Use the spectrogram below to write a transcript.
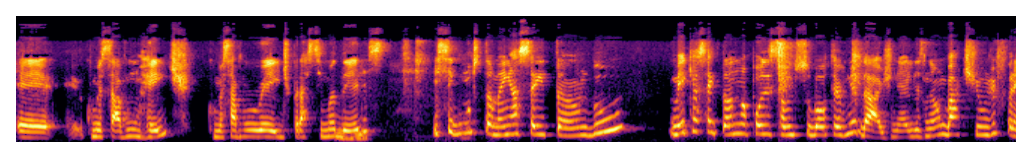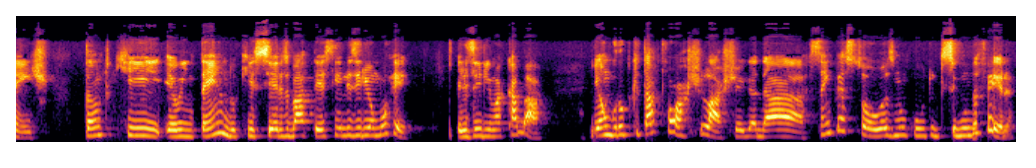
é, começava um hate, começava um raid para cima uhum. deles, e segundo também aceitando meio que aceitando uma posição de subalternidade, né? Eles não batiam de frente. Tanto que eu entendo que se eles batessem, eles iriam morrer. Eles iriam acabar. E é um grupo que está forte lá, chega a dar 100 pessoas no culto de segunda-feira.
